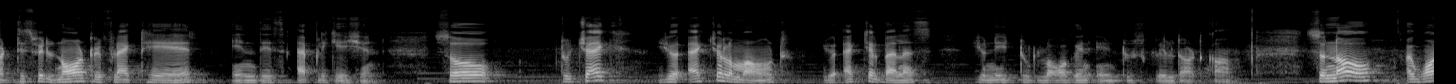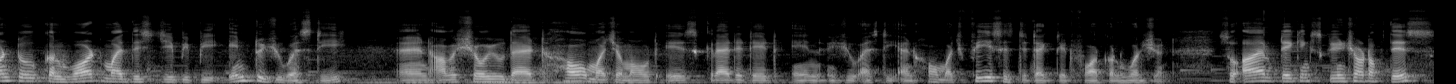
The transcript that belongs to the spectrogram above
but this will not reflect here in this application. So to check your actual amount your actual balance you need to log in into skrill.com so now I want to convert my this GBP into USD and I will show you that how much amount is credited in USD and how much fees is detected for conversion. So I am taking screenshot of this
